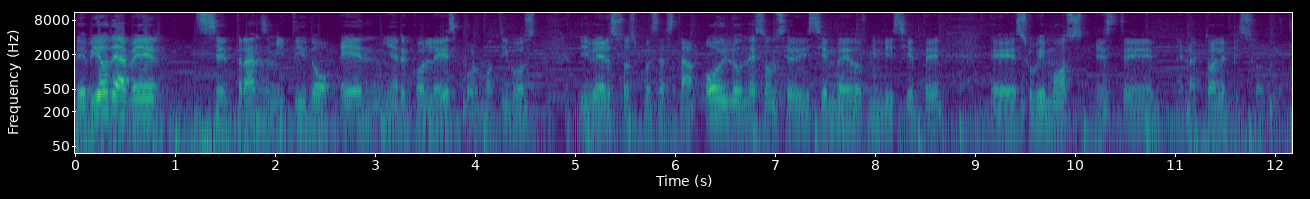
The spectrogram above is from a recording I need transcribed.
debió de haberse transmitido en miércoles por motivos diversos. Pues hasta hoy lunes 11 de diciembre de 2017 eh, subimos este, el actual episodio.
